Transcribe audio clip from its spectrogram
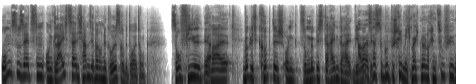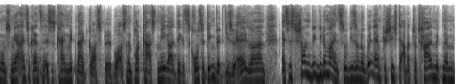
umzusetzen und gleichzeitig haben sie aber noch eine größere Bedeutung. So viel Ja. mal wirklich kryptisch und so möglichst geheim gehalten wie Aber möglich. das hast du gut beschrieben. Ich möchte nur noch hinzufügen, um es mehr einzugrenzen, ist es kein Midnight Gospel, wo aus einem Podcast mega das große Ding wird visuell, sondern es ist schon, wie, wie du meinst, so wie so eine Winamp-Geschichte, aber total mit einem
